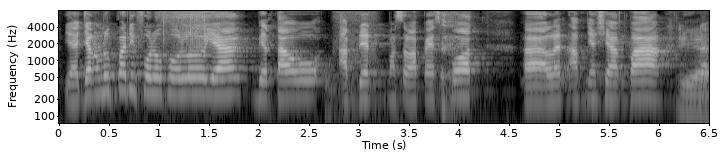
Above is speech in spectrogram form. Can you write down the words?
Ya jangan lupa di follow follow ya biar tahu update masalah Pespot. Uh, line up-nya siapa. Iya. Nah,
